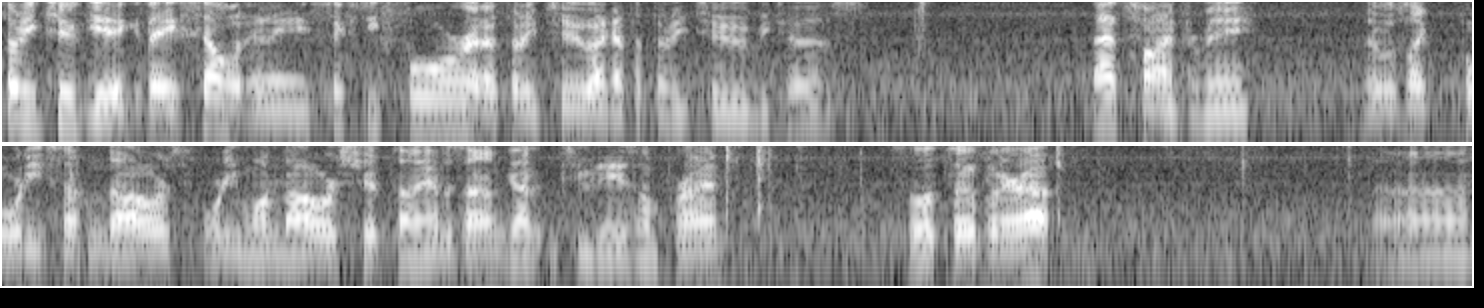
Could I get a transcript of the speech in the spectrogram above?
32 gig. They sell it in a 64 and a 32. I got the 32 because that's fine for me. It was like 40 something dollars, 41 dollars shipped on Amazon. Got it in two days on Prime. So let's open her up. Uh,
